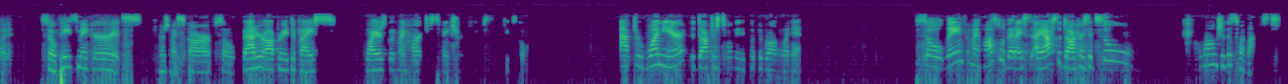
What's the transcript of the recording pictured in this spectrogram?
put in. So pacemaker, it's there's my scar. So battery operated device, wires go to my heart just to make sure it keeps keeps going. After one year, the doctors told me they put the wrong one in. So laying from my hospital bed, I, I asked the doctor, I said, so how long should this one last?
